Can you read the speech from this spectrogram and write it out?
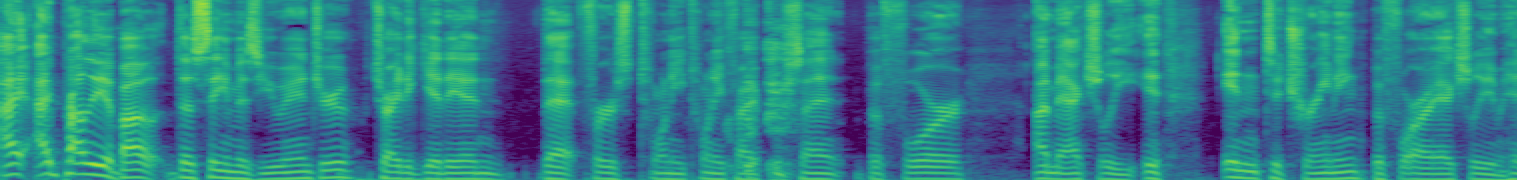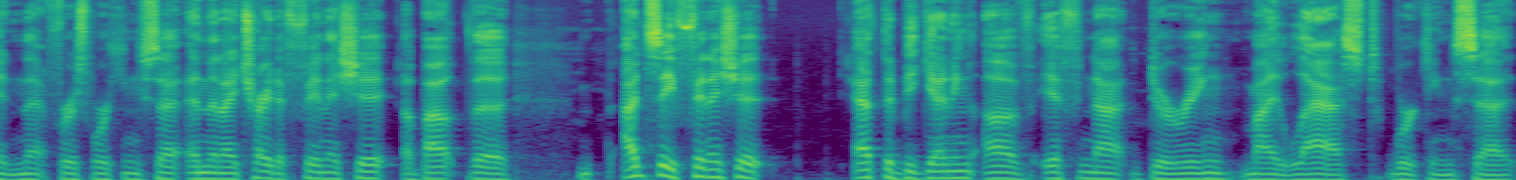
I, I probably about the same as you, Andrew. Try to get in that first 20, 25% before I'm actually in, into training, before I actually am hitting that first working set. And then I try to finish it about the, I'd say finish it at the beginning of, if not during my last working set.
